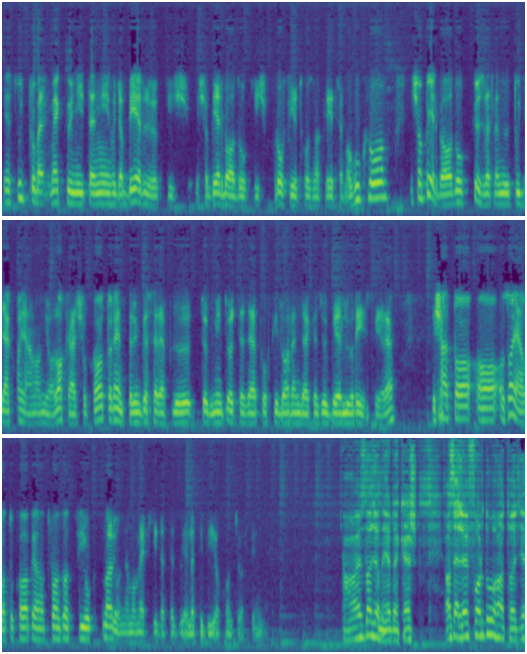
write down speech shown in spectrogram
ezt úgy próbáljuk megkönnyíteni, hogy a bérlők is és a bérbeadók is profilt hoznak létre magukról, és a bérbeadók közvetlenül tudják ajánlani a lakásokat a rendszerünkbe szereplő több mint 5000 profillal rendelkező bérlő részére. És hát a, a, az ajánlatok alapján a tranzakciók nagyon nem a meghirdetett bérleti díjakon történnek. Ah, ez nagyon érdekes. Az előfordulhat, hogy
